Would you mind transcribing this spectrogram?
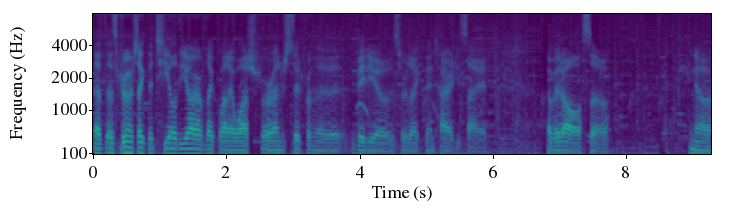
that, that's pretty much like the TLDR of like what I watched or understood from the videos or like the entirety side of it all. So, you know,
